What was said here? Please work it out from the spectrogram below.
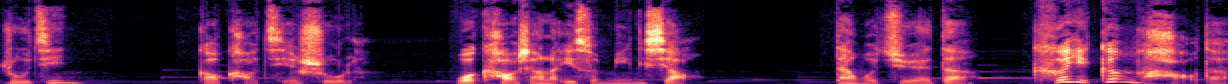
如今，高考结束了，我考上了一所名校，但我觉得可以更好的。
